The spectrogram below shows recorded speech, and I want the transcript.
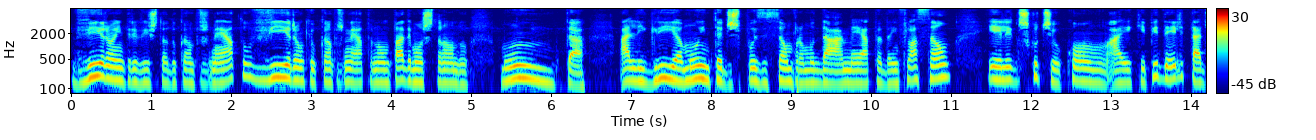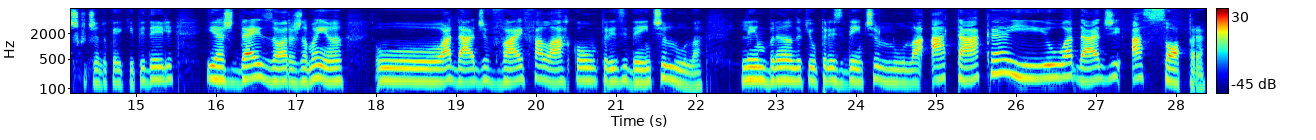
viram a entrevista do Campos Neto, viram que o Campos Neto não está demonstrando muita alegria, muita disposição para mudar a meta da inflação. Ele discutiu com a equipe dele, está discutindo com a equipe dele, e às 10 horas da manhã o Haddad vai falar com o presidente Lula. Lembrando que o presidente Lula ataca e o Haddad assopra,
